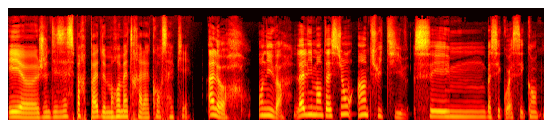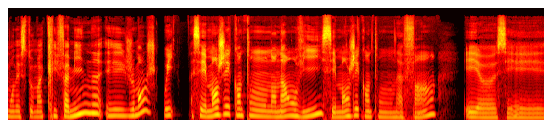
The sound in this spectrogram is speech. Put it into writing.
et je ne désespère pas de me remettre à la course à pied. Alors, on y va. L'alimentation intuitive, c'est hum, bah quoi? C'est quand mon estomac crie famine et je mange? Oui, c'est manger quand on en a envie, c'est manger quand on a faim, et euh, c'est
